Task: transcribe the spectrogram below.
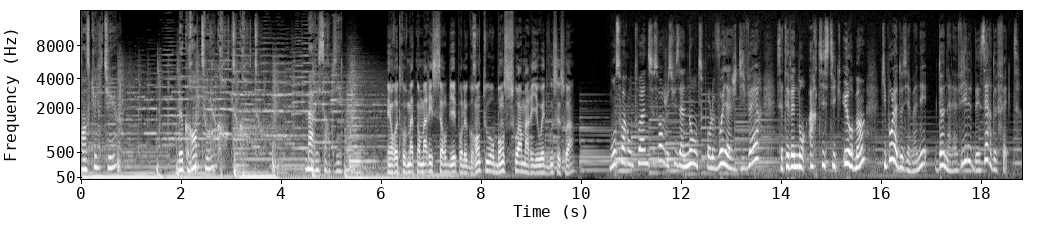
France Culture, le grand tour, grand tour, grand tour. Marie Sorbier. Et on retrouve maintenant Marie Sorbier pour le grand tour. Bonsoir Marie, où êtes-vous ce soir? Bonsoir Antoine, ce soir je suis à Nantes pour le voyage d'hiver, cet événement artistique urbain qui pour la deuxième année donne à la ville des airs de fête.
